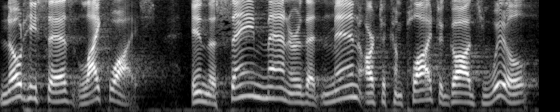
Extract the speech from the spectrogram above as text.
Note he says, likewise, in the same manner that men are to comply to God's will,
